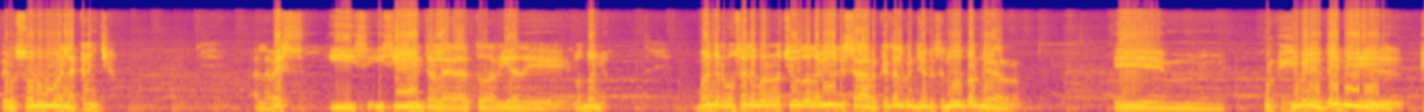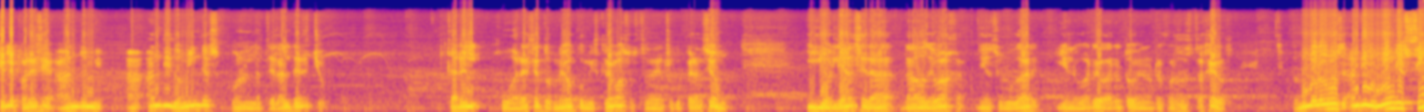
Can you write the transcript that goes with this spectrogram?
pero solo uno en la cancha. A la vez. Y, y sí entra la edad todavía de Londoño. Wagner González, buenas noches, don David Urizar. ¿Qué tal? Bendiciones. Saludos, Wagner. Eh, Jorge Jiménez, David, ¿qué le parece a, Andy Domínguez con el lateral derecho? Karel jugará este torneo con mis cremas estará en recuperación. Y Oleán será dado de baja. Y en su lugar, y en lugar de Barreto, vendrán refuerzos extranjeros. Los número uno Andy Domínguez, sí,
